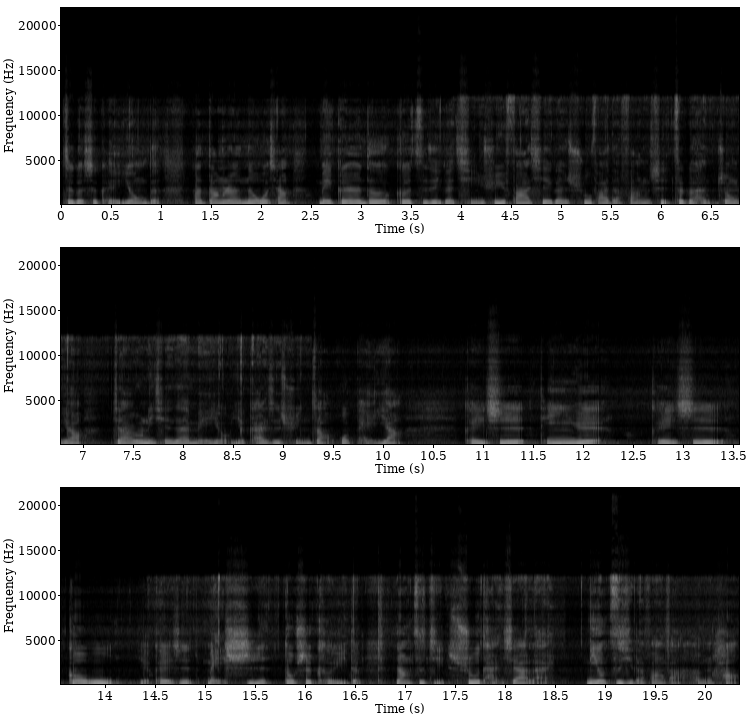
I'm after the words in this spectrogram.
这个是可以用的。那当然呢，我想每个人都有各自的一个情绪发泄跟抒发的方式，这个很重要。假如你现在没有，也开始寻找或培养。可以是听音乐，可以是购物，也可以是美食，都是可以的，让自己舒坦下来。你有自己的方法很好，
